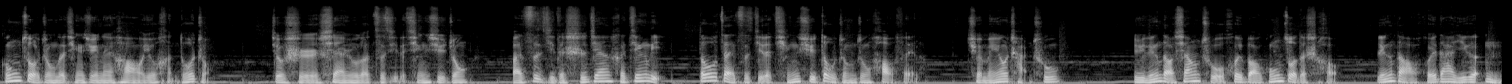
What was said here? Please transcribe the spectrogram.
工作中的情绪内耗有很多种，就是陷入了自己的情绪中。把自己的时间和精力都在自己的情绪斗争中耗费了，却没有产出。与领导相处汇报工作的时候，领导回答一个“嗯”；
